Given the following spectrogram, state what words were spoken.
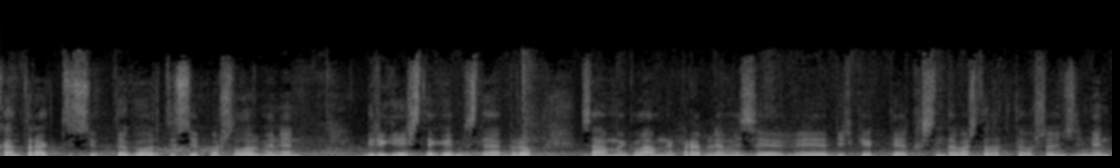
контракт түзүп договор түзүп ошолор менен бирге иштегенбиз да. Бирок самый главный проблема себеби бишкекте кышында башталат да. Ошон үчүн мен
